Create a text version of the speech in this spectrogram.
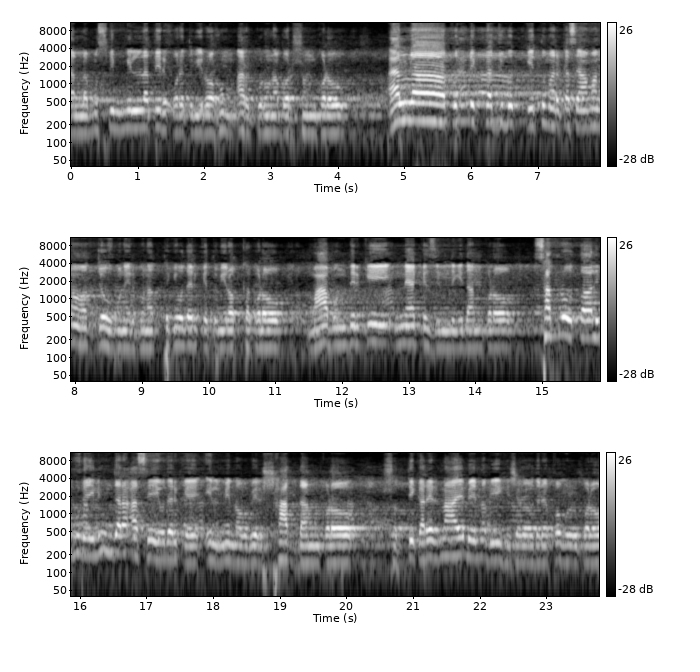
আল্লাহ, মুসলিম মিল্লাতের পরে তুমি রহম আর করুণা বর্ষণ করো। আল্লাহ, প্রত্যেকটা যুবককে তোমার কাছে আমানত, যৌবনের গুণার থেকে ওদেরকে তুমি রক্ষা করো। মা বোনদেরকে ন্যাকে জিন্দগি দান করো ছাত্র তালিবুল ইলিম যারা আছে ওদেরকে ইলমে নবীর স্বাদ দান করো সত্যিকারের নায়েবে নবী হিসেবে ওদের কবুল করো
